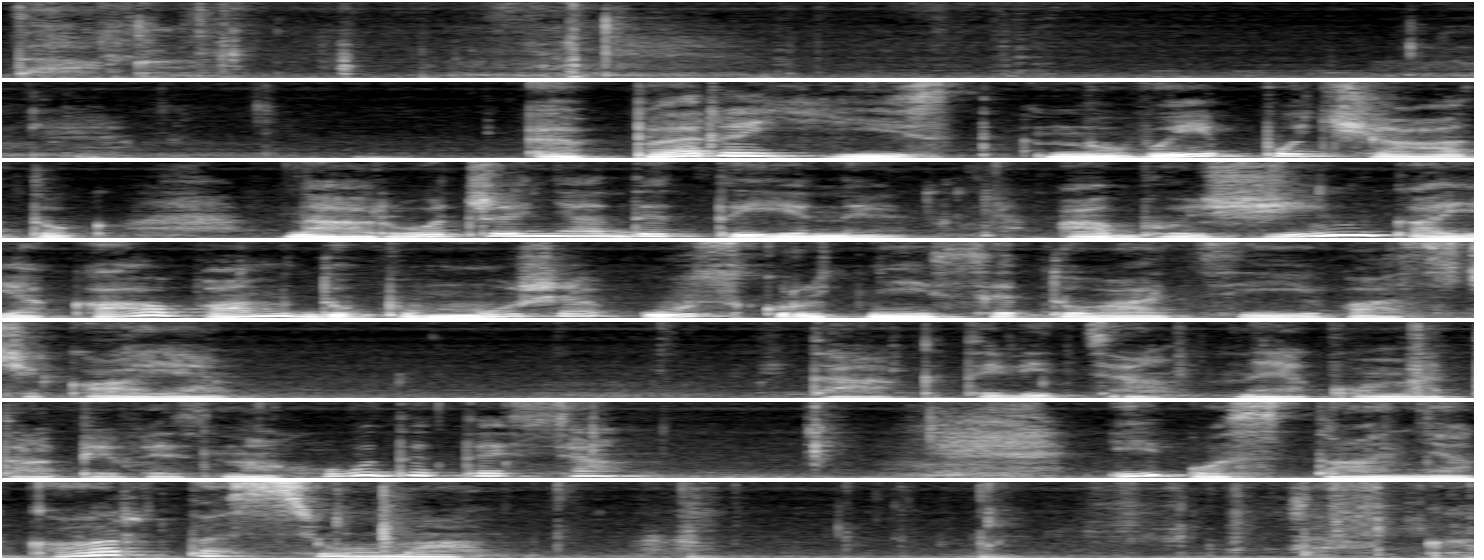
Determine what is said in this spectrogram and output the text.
Так. Е, Переїзд, новий початок, народження дитини або жінка, яка вам допоможе у скрутній ситуації, вас чекає. Так, дивіться, на якому етапі ви знаходитеся. І остання карта сьома. Так.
